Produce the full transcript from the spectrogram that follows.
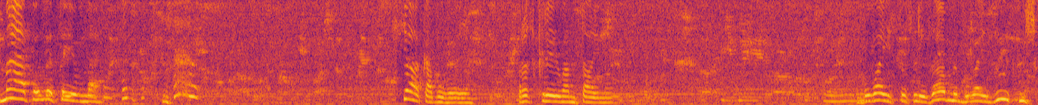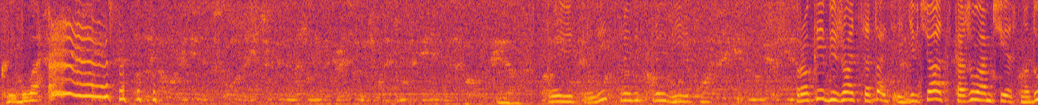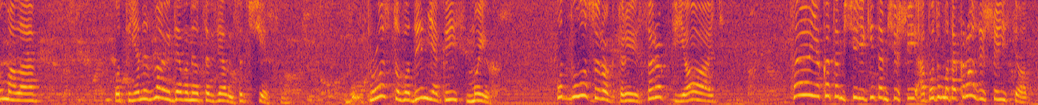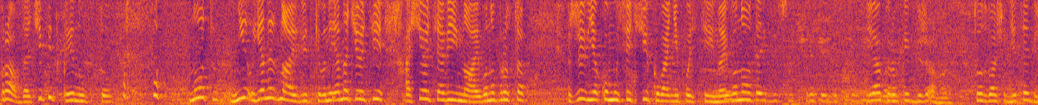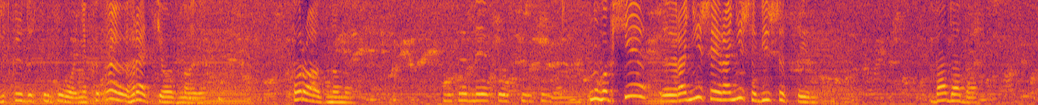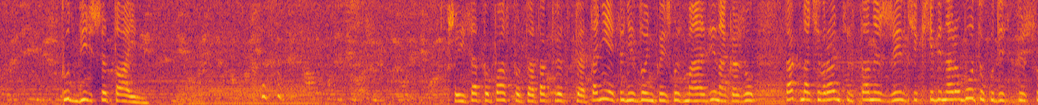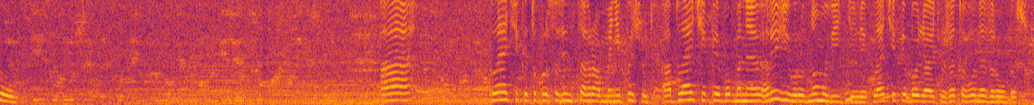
мега позитивна. Всяка буває. Розкрию вам тайну. Буває зі слізами, буває з усмішкою, буває. Привіт, привіт, привіт, привіт. Роки біжать, це та- дівчат, скажу вам чесно, думала, от я не знаю, де вони це взялись, от чесно. Просто в один якийсь миг. От було 43, 45, Та яка там ще, які там ще ши, а потім так раз і 60, правда, чи підкинув хто. Ну от ні, я не знаю звідки вони. Я наче оці, а ще оця війна, і воно просто жив в якомусь очікуванні постійно. І воно Дітей більш відкритий до спілкування. як роки біжать. Ага. Хто з ваших дітей більш відкрив до спілкування? Е, Грець його знає. По-разному. Смотря для якого спілкування. Ну, взагалі, е, раніше і раніше більше син. Да, да, да. Тут більше тайн. 60 по паспорту, а так 35. Та ні, я сьогодні з донькою йшли з магазину, кажу, так наче вранці встанеш живчик, ще б і на роботу кудись пішов. А плечики, то просто з інстаграм мені пишуть, а плечики, бо в мене грижі в грудному відділі, плечики болять, вже того не зробиш.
